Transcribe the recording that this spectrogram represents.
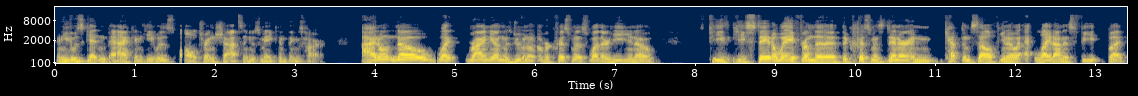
And he was getting back and he was altering shots and he was making things hard. I don't know what Ryan Young was doing over Christmas, whether he, you know, he he stayed away from the the Christmas dinner and kept himself, you know, light on his feet, but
